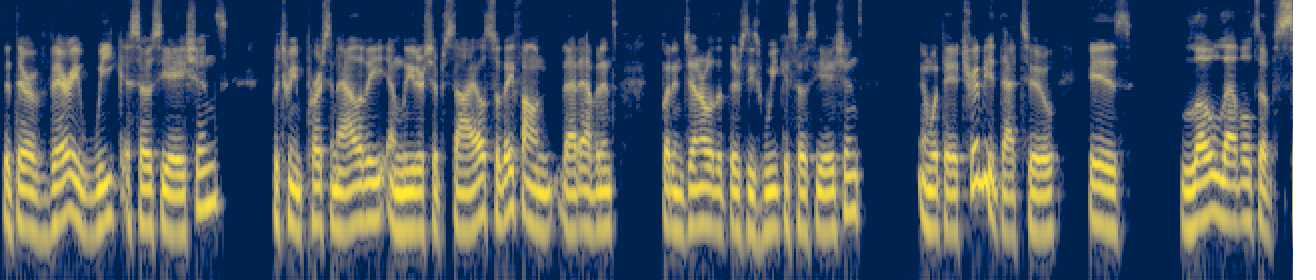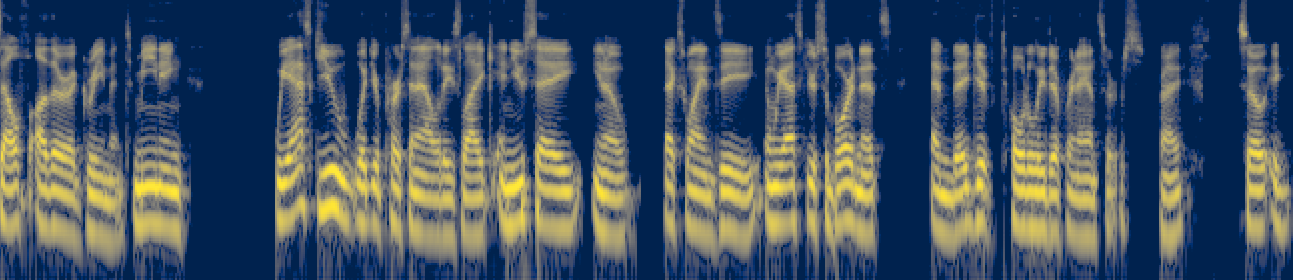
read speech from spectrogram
that there are very weak associations between personality and leadership styles. So they found that evidence, but in general, that there's these weak associations. And what they attribute that to is low levels of self other agreement, meaning we ask you what your personality's like, and you say, you know, X, Y, and Z, and we ask your subordinates, and they give totally different answers, right? So it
